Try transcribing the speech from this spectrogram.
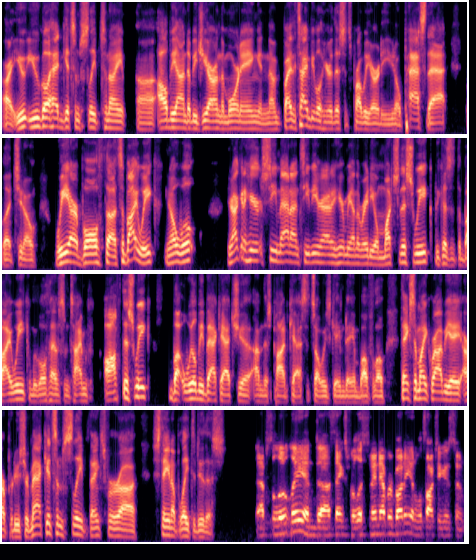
all right, you you go ahead and get some sleep tonight. Uh, I'll be on WGR in the morning, and uh, by the time people hear this, it's probably already you know past that. But you know we are both. Uh, it's a bye week. You know we'll you're not going to hear see Matt on TV. You're not going to hear me on the radio much this week because it's the bye week and we both have some time off this week. But we'll be back at you on this podcast. It's always game day in Buffalo. Thanks to Mike Robier, our producer. Matt, get some sleep. Thanks for uh, staying up late to do this. Absolutely, and uh, thanks for listening, everybody. And we'll talk to you guys soon.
